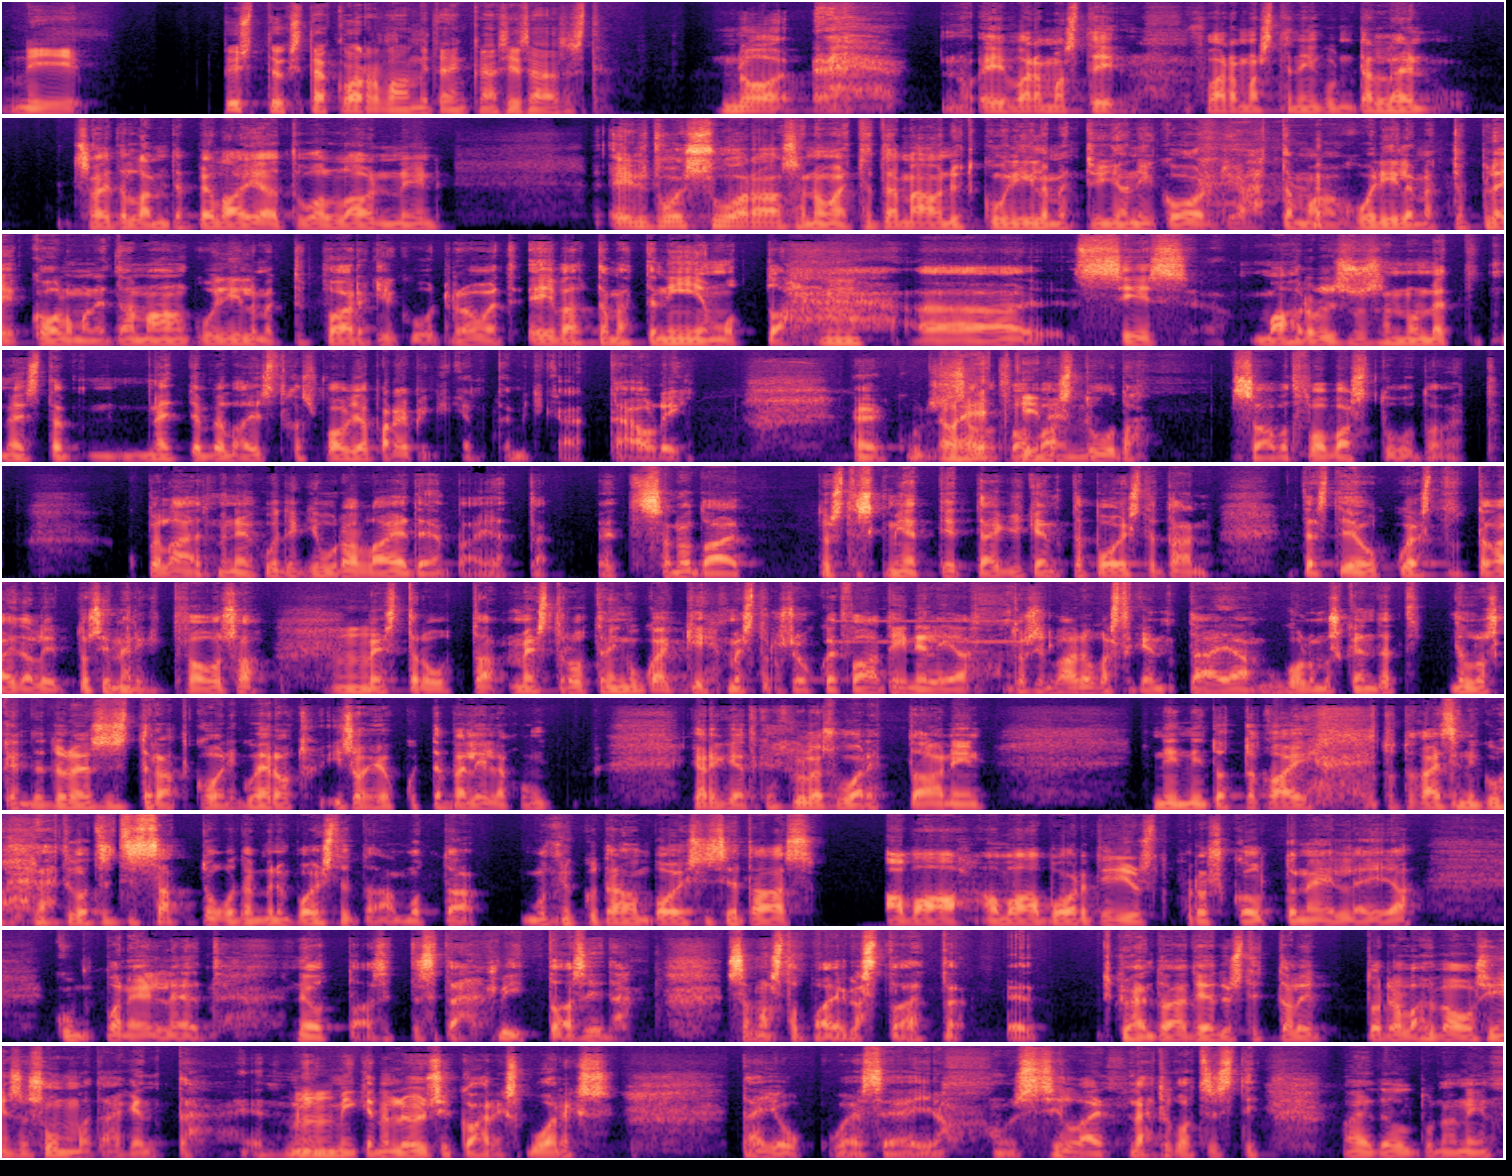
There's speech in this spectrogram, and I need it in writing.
niin pystyykö sitä korvaa mitenkään sisäisesti? No, no ei varmasti, varmasti niin kuin tälleen, jos ajatellaan mitä pelaajia tuolla on, niin ei nyt voi suoraan sanoa, että tämä on nyt kuin ilmetty Jani Cord ja tämä on kuin ilmetty Blake Coleman ja tämä on kuin ilmetty Parkley Goodrow. Et ei välttämättä niin, mutta mm. äh, siis mahdollisuus on, että näistä, näiden pelaajista kasvaa vielä parempikin kenttä, mitkä tämä oli. Kun no vaan vastuuta, saavat vaan vastuuta, että kun pelaajat menee kuitenkin urallaan eteenpäin, että, että sanotaan, että jos tässä miettii, että tämäkin kenttä poistetaan tästä joukkueesta, totta kai oli tosi merkittävä osa mm. mestaruutta, mestaruutta, niin kuin kaikki mestaruusjoukkueet vaatii neljä tosi laadukasta kenttää, ja kolmoskentät, neloskentät yleensä sitten ratkoo niin kuin erot isojen joukkueiden välillä, kun kärkijätkä kyllä suorittaa, niin niin, niin totta kai, totta kai se niin kuin lähtökohtaisesti sattuu, kun tämmöinen poistetaan, mutta, mutta nyt kun tämä on pois, niin se taas avaa, avaa portin just Ross ja kumppaneille, että ne ottaa sitten sitä viittaa siitä samasta paikasta, että et, kyllähän tämä tietysti tämä oli todella hyvä osiinsa summa tämä kenttä, että mm. minkä ne löysi kahdeksi vuodeksi tähän joukkueeseen ja on se sillä lähtökohtaisesti ajateltuna, niin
